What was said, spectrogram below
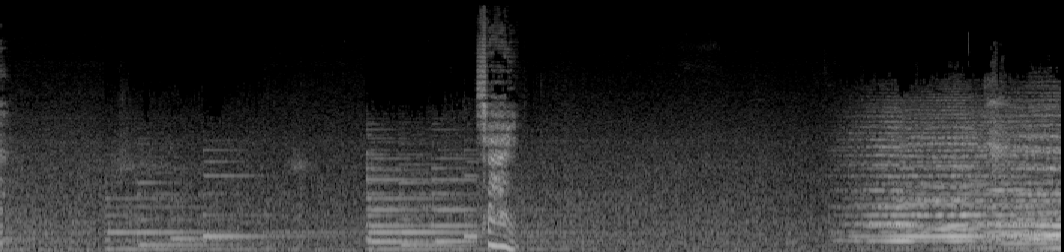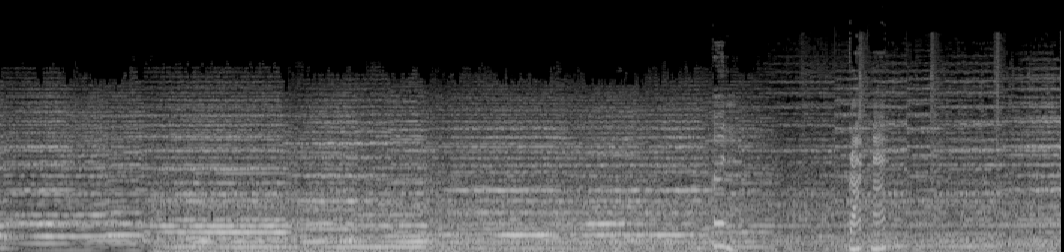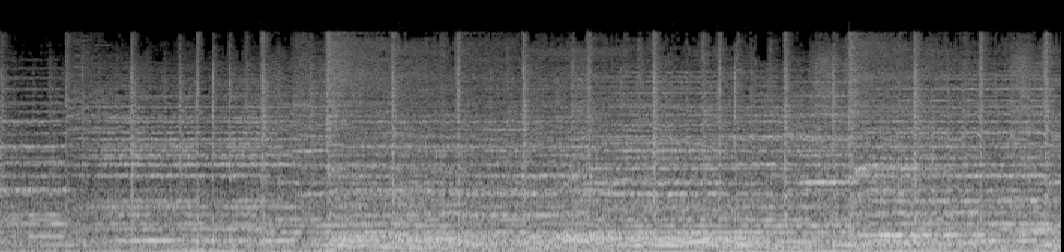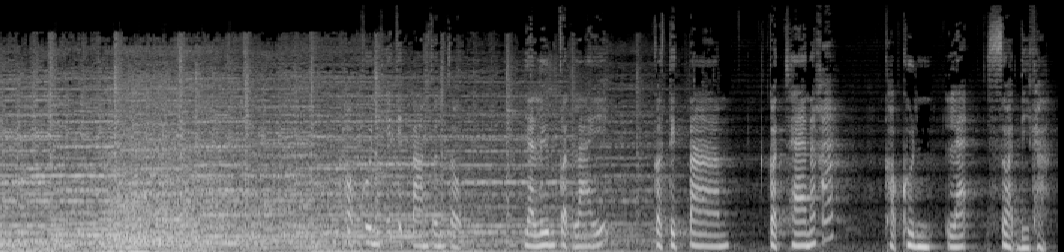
ใช่ จนจบ อย่าลืมกดไลค์ กดติดตาม กดแชร์นะคะ ขอบคุณและสวัสดีค่ะ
